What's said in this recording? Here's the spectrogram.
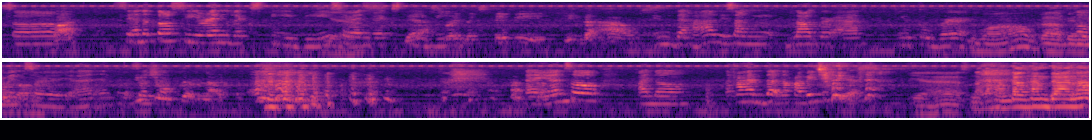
So, What? si ano to, si Renrex TV. Si Yes. Renrex Yes, TV. Remix TV in the house. In the house, isang vlogger at YouTuber. Wow, grabe naman. Influencer yan. And so, YouTuber lang. ayan, so, ano, nakahanda na kami. Yes, nakahandang-handa na.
